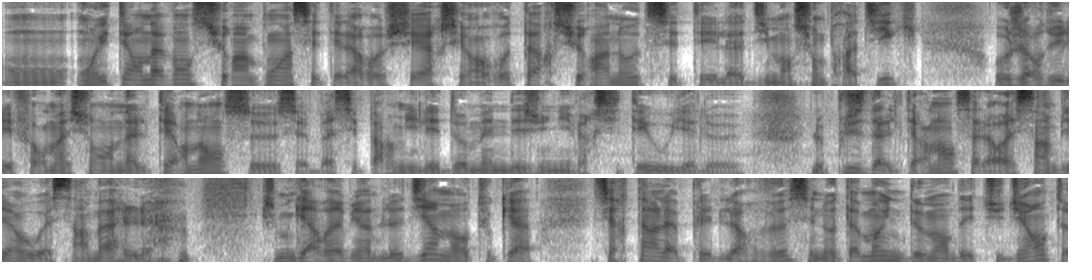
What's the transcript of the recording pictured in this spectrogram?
ont, été en avance sur un point, c'était la recherche, et en retard sur un autre, c'était la dimension pratique. Aujourd'hui, les formations en alternance, euh, bah, c'est parmi les domaines des universités où il y a le, plus d'alternance. Alors, est-ce un bien ou est-ce un mal Je me garderai bien de le dire, mais en tout cas, certains l'appelaient de leur vœu. C'est notamment une demande étudiante,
